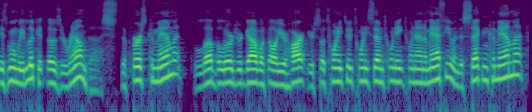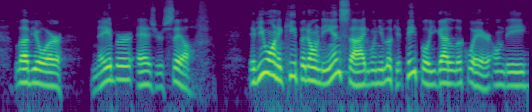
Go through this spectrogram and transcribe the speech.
is when we look at those around us. The first commandment, love the Lord your God with all your heart. You're so 22, 27, 28, 29 of Matthew. And the second commandment, love your neighbor as yourself. If you want to keep it on the inside, when you look at people, you got to look where? On the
